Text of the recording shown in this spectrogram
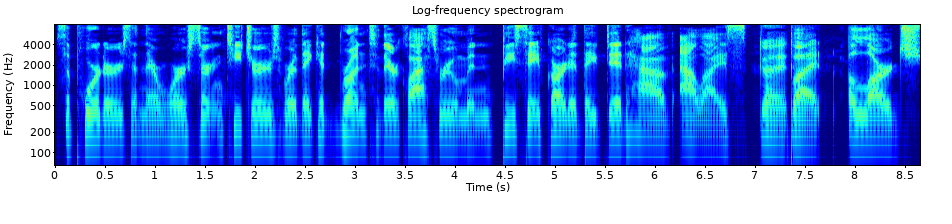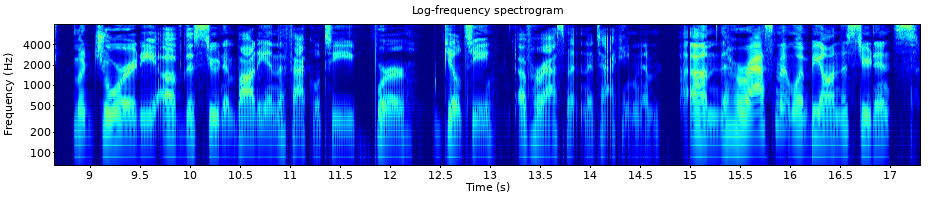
supporters, and there were certain teachers where they could run to their classroom and be safeguarded. They did have allies, good. but a large majority of the student body and the faculty were guilty of harassment and attacking them. Um, the harassment went beyond the students.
